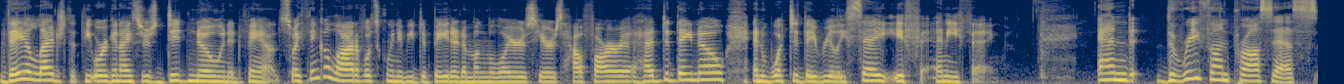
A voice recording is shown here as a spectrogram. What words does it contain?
they alleged that the organizers did know in advance. So I think a lot of what's going to be debated among the lawyers here is how far ahead did they know, and what did they really say, if anything. And the refund process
